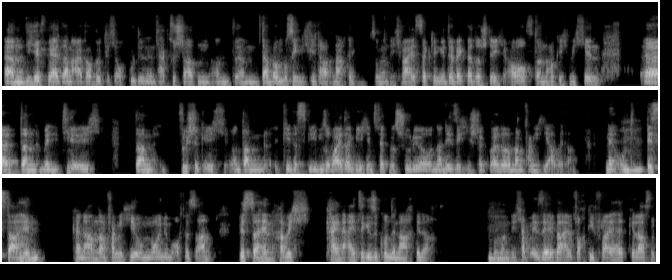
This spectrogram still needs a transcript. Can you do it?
Ähm, die hilft mir halt dann einfach wirklich auch gut in den Tag zu starten und ähm, dabei muss ich nicht viel nachdenken, sondern ich weiß, da klingelt der Wecker, da stehe ich auf, dann hocke ich mich hin, äh, dann meditiere ich, dann frühstück ich und dann geht es eben so weiter, gehe ich ins Fitnessstudio und dann lese ich ein Stück weiter und dann fange ich die Arbeit an. Ne? Und mhm. bis dahin, keine Ahnung, dann fange ich hier um neun im Office an. Bis dahin habe ich keine einzige Sekunde nachgedacht. Mhm. Sondern ich habe mir selber einfach die Freiheit gelassen.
